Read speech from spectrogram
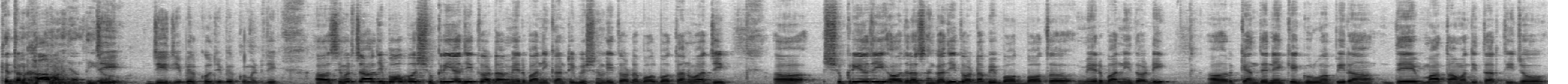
ਕਿ ਤਨਖਾਹ ਬਣ ਜਾਂਦੀ ਹੈ ਜੀ ਜੀ ਜੀ ਬਿਲਕੁਲ ਜੀ ਬਿਲਕੁਲ ਮਿੰਟ ਜੀ। ਸਿਮਰਚਾਲ ਜੀ ਬਹੁਤ ਬਹੁਤ ਸ਼ੁਕਰੀਆ ਜੀ ਤੁਹਾਡਾ ਮਿਹਰਬਾਨੀ ਕੰਟਰੀਬਿਊਸ਼ਨ ਲਈ ਤੁਹਾਡਾ ਬਹੁਤ ਬਹੁਤ ਧੰਨਵਾਦ ਜੀ। ਸ਼ੁਕਰੀਆ ਜੀ ਔਜਲਾ ਸੰਘਾ ਜੀ ਤੁਹਾਡਾ ਵੀ ਬਹੁਤ ਬਹੁਤ ਮਿਹਰਬਾਨੀ ਤੁਹਾਡੀ। ਔਰ ਕਹਿੰਦੇ ਨੇ ਕਿ ਗੁਰੂਆਂ ਪੀਰਾਂ ਦੇ ਮਾਤਾਵਾਂ ਦੀ ਧਰਤੀ ਜੋ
